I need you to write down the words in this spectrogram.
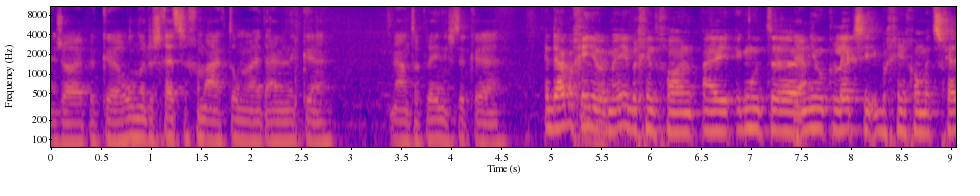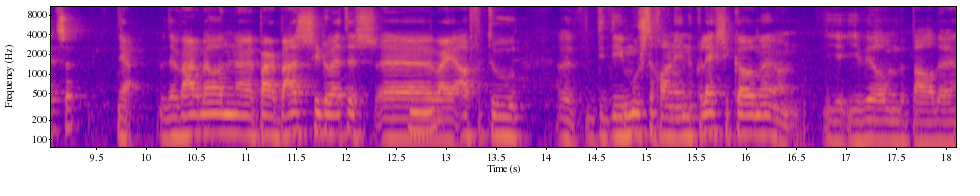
En zo heb ik honderden schetsen gemaakt om uiteindelijk een aantal kledingstukken... En daar begin je ook mee. Je begint gewoon, hey, ik moet Ja. een nieuwe collectie, ik begin gewoon met schetsen. Ja, er waren wel een paar basissilhouettes Mhm. waar je af en toe... eh, die, die moesten gewoon in de collectie komen, want je, je wil een bepaalde...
